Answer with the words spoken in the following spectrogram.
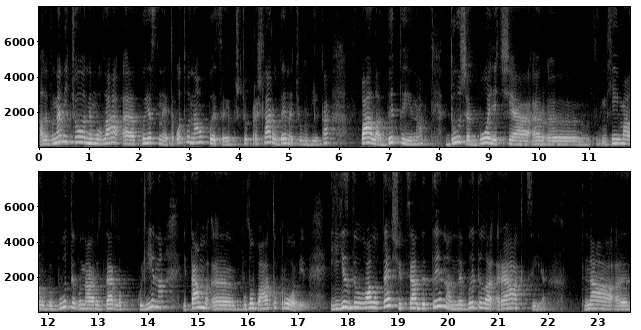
але вона нічого не могла е, пояснити. От вона описує, що прийшла родина чоловіка, впала дитина, дуже боляче е, е, їй мало би бути, вона роздерла коліна, і там було багато крові. Її здивувало те, що ця дитина не видала реакції на е,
